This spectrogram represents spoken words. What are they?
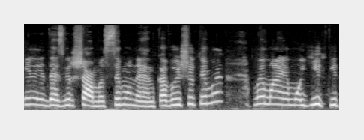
Він йде з віршами Симоненка вишитими. Ми маємо їх від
